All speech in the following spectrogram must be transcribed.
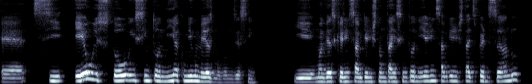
é, se eu estou em sintonia comigo mesmo, vamos dizer assim. E uma vez que a gente sabe que a gente não está em sintonia, a gente sabe que a gente está desperdiçando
